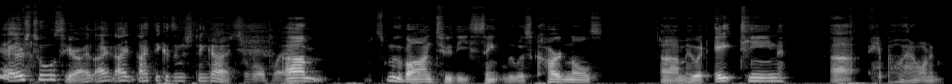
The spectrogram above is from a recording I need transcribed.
Yeah, there's tools here. I I I- I think it's an interesting guy. It's a role player. Um, let's move on to the St. Louis Cardinals, um, who at 18, uh, boy, I don't want to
